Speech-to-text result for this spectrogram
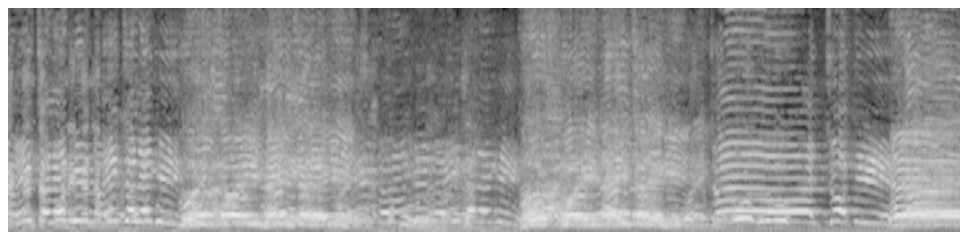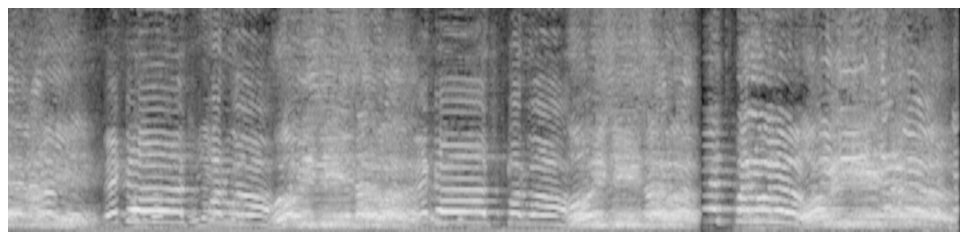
नहीं चलेगी नहीं चलेगी। घुसखोरी नहीं चलेगी। नहीं चलेगी घुसखोरी नहीं चलेगी। जय ज्योती। एकच पर्व। ओबीसी सर्व। एकच पर्व! ओबीसी सर्व! पर्व! ओबीसी सर्व!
